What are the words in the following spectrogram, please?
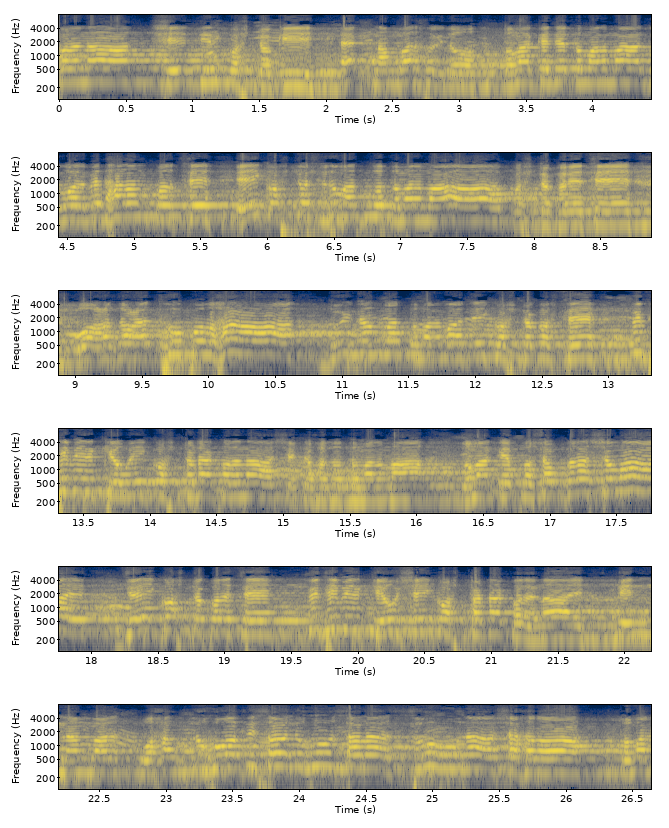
করে না। সেই তিন কষ্ট কি? এক নাম্বার হইল, তোমাকে যে তোমার মা গর্বে ধারণ করছে, এই কষ্ট শুধুমাত্র তোমার মা কষ্ট করেছে। ও দুই নাম্বার, তোমার মা যেই কষ্ট করছে, পৃথিবীর কেউ এই কষ্টটা করে না, সেটা হলো তোমার মা। তোমাকে প্রসব করার সময় যেই কষ্ট করেছে, পৃথিবীর কেউ সেই কষ্টটা করে নাই। তিন নাম্বার ওয়াহামলুহু তোমার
